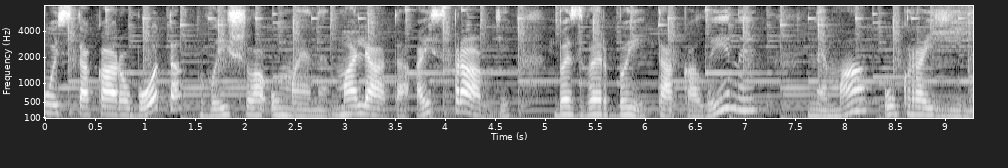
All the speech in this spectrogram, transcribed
Ось така робота вийшла у мене. Малята, а й справді, без верби та калини нема України.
